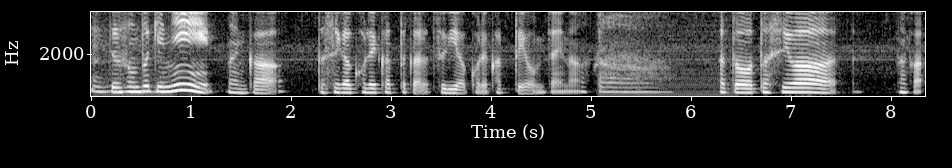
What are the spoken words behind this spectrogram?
うん。でその時になんか私がこれ買ったから次はこれ買ってよみたいな。ああと私はなんか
